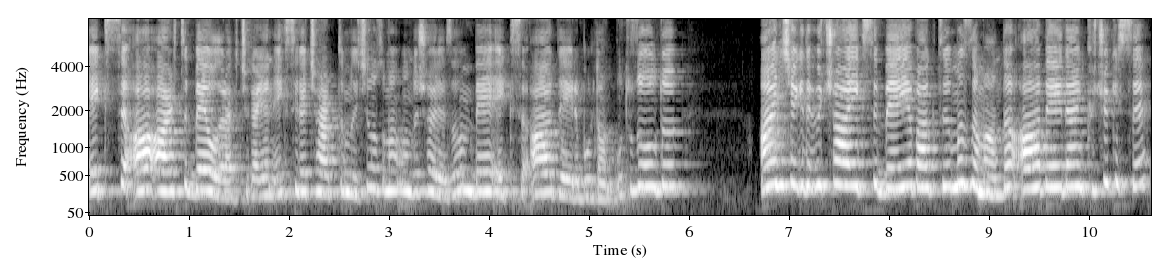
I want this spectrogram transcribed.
eksi A artı B olarak çıkar. Yani eksiyle çarptığımız için o zaman onu da şöyle yazalım. B eksi A değeri buradan 30 oldu. Aynı şekilde 3A eksi B'ye baktığımız zaman da A B'den küçük ise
